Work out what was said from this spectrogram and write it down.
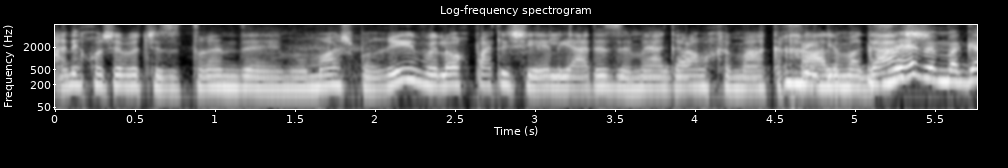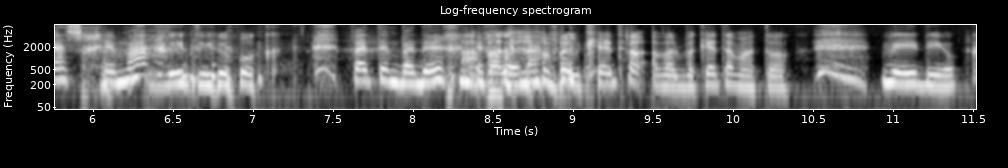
אני חושבת שזה טרנד אה, ממש בריא, ולא אכפת לי שיהיה לי עד איזה 100 גרם חמאה ככה על. מגש. זה ומגש חמאה בדיוק. ואתם בדרך הנכונה. אבל, אבל בקטע מתוק. בדיוק.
